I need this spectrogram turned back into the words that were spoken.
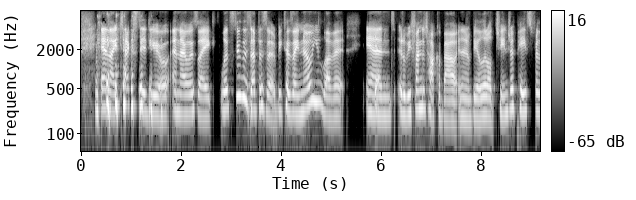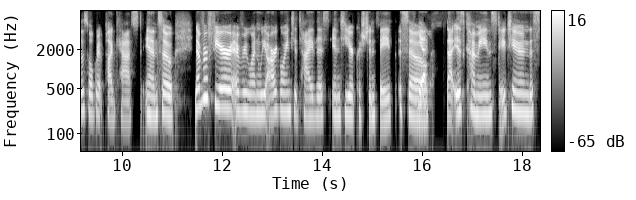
and I texted you and I was like, let's do this episode because I know you love it and it'll be fun to talk about and it'll be a little change of pace for the soul grit podcast. And so never fear everyone we are going to tie this into your christian faith. So yes. that is coming. Stay tuned. This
